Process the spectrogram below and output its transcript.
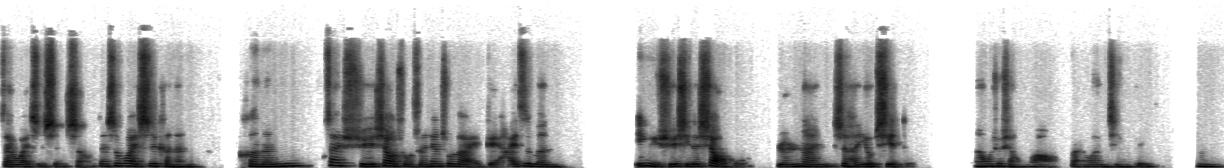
在外师身上，但是外师可能可能在学校所呈现出来给孩子们英语学习的效果仍然是很有限的。然后我就想，哇，百万经费，嗯。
